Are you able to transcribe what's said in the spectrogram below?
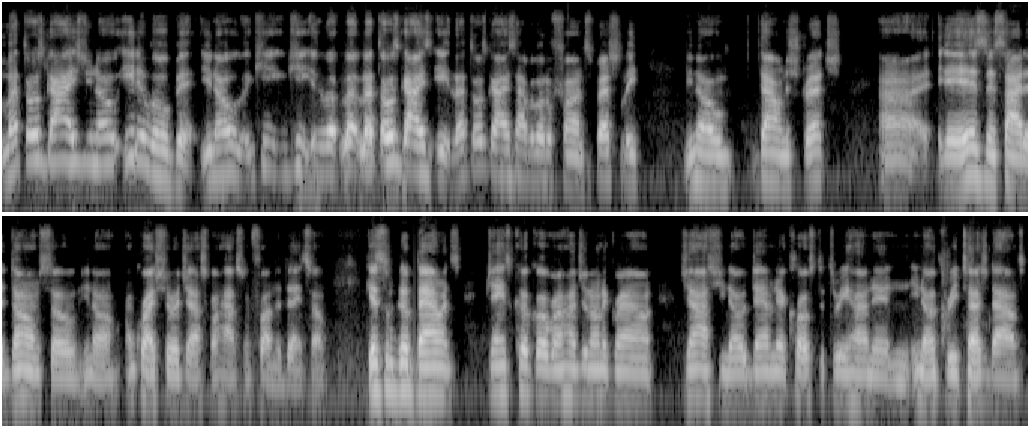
let those guys, you know, eat a little bit. You know, keep, keep, let, let those guys eat. Let those guys have a little fun, especially, you know, down the stretch. Uh, it is inside the dome, so you know I'm quite sure Josh gonna have some fun today. So get some good balance. James Cook over 100 on the ground. Josh, you know, damn near close to 300, and you know, three touchdowns.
